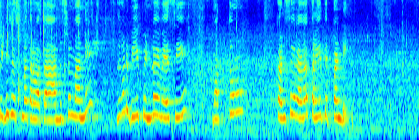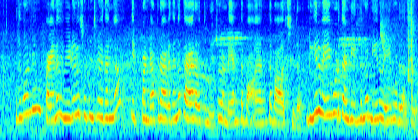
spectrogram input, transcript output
పిండి చేసుకున్న తర్వాత ఆ మిశ్రమాన్ని ఇదిగోండి బియ్యం పిండిలో వేసి మొత్తం కలిసేలాగా కలిగి తిప్పండి. ఇదిగోండి పైన వీడియోలో చూపించిన విధంగా తిప్పండి. అప్పుడు ఆ విధంగా తయారవుతుంది. చూడండి ఎంత బా ఎంత బాగా వచ్చిందో. నీరు వేయకూడదండి. ఇందులో నీరు వేయకూడదు అసలు.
